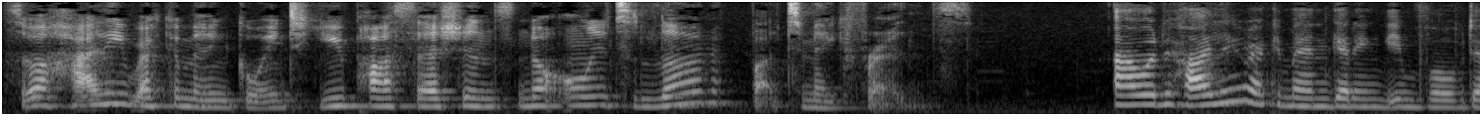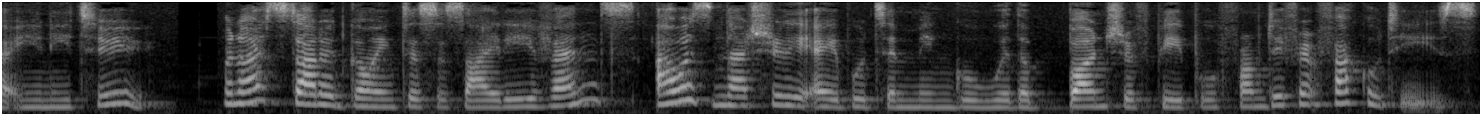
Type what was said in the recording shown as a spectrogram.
So I highly recommend going to UPass sessions not only to learn but to make friends. I would highly recommend getting involved at uni too. When I started going to society events, I was naturally able to mingle with a bunch of people from different faculties.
